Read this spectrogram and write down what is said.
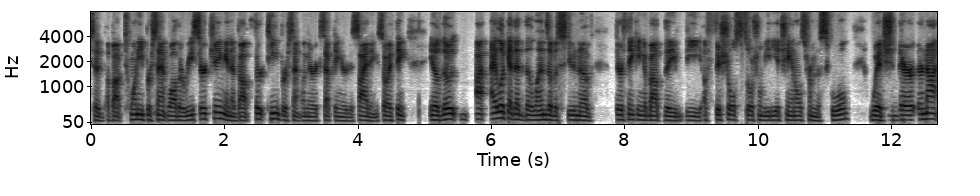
to about 20% while they're researching and about 13% when they're accepting or deciding. So I think you know those I, I look at that the lens of a student of they're thinking about the the official social media channels from the school, which mm-hmm. they're they're not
